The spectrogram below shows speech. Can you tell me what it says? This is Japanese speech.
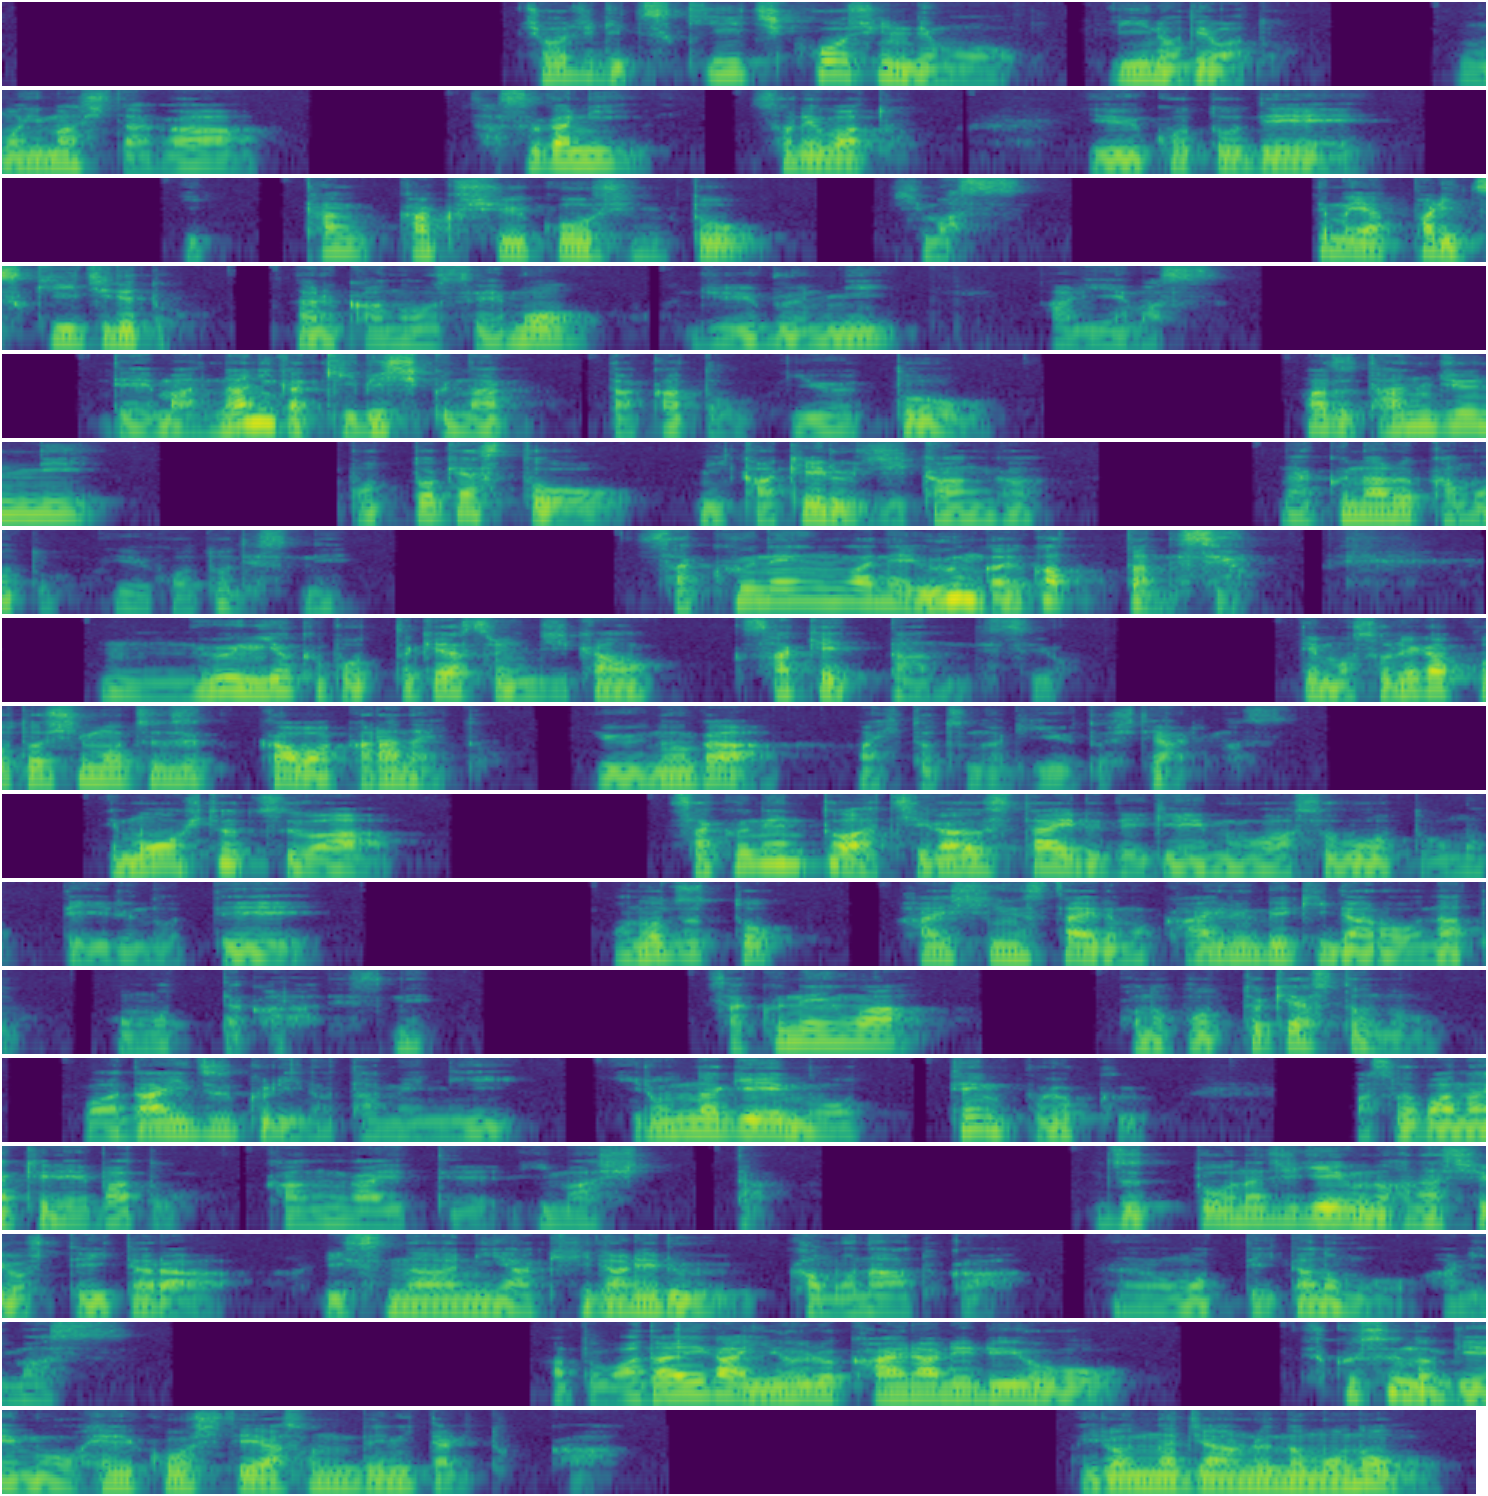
正直月1更新でもいいのではと思いましたが、さすがにそれはということで、一旦各週更新とします。でもやっぱり月1でとなる可能性も十分にあり得ます。で、まあ何が厳しくなったかというと、まず単純に、ポッドキャストにかける時間がなくなるかもということですね。昨年はね、運が良かったんですよ。うん、運よくポッドキャストに時間を避けたんですよ。でもそれが今年も続くかわからないというのが、まあ、一つの理由としてあります。でもう一つは、昨年とは違うスタイルでゲームを遊ぼうと思っているので、おのずと配信スタイルも変えるべきだろうなと思ったからですね。昨年は、このポッドキャストの話題作りのために、いろんなゲームをテンポよく遊ばなければと考えていました。ずっと同じゲームの話をしていたら、リスナーに飽きられるかもなとか思っていたのもあります。あと話題がいろいろ変えられるよう、複数のゲームを並行して遊んでみたりとか、いろんなジャンルのものを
